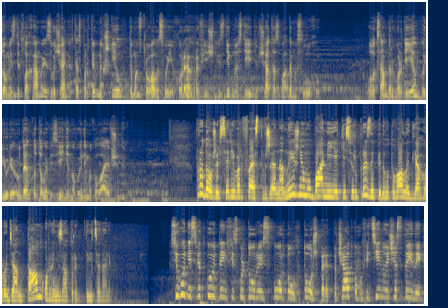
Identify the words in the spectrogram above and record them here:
Разом із дітлахами із звичайних та спортивних шкіл демонстрували свої хореографічні здібності і дівчата з вадами слуху. Олександр Гордієнко, Юрій Руденко, телевізійні новини Миколаївщини. Продовжився Ріверфест вже на нижньому бамі. Які сюрпризи підготували для городян там організатори. Дивіться далі. Сьогодні святкують День фізкультури і спорту. Тож перед початком офіційної частини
